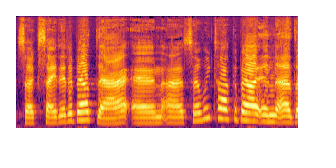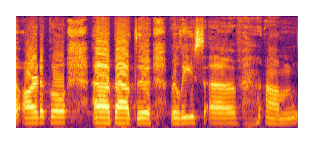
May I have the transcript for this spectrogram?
so excited about that. And uh, so, we talk about in uh, the article about the release of um,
